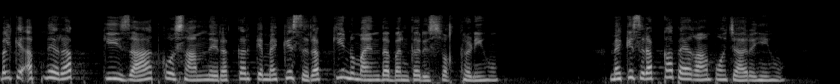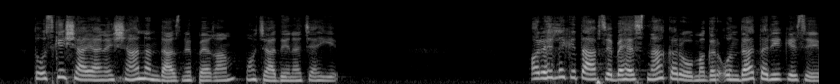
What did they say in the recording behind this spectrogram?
بلکہ اپنے رب کی ذات کو سامنے رکھ کر کہ میں کس رب کی نمائندہ بن کر اس وقت کھڑی ہوں، میں کس رب کا پیغام پہنچا رہی ہوں۔ تو اس کی شایان شان انداز میں پیغام پہنچا دینا چاہیے۔ اور اہل کتاب سے بحث نہ کرو مگر عمدہ طریقے سے،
